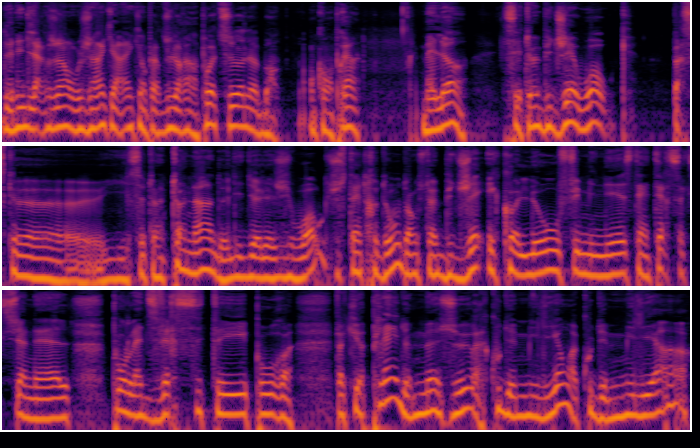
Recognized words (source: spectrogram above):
donner de l'argent aux gens qui, qui, ont perdu leur emploi, tout ça. Là. Bon, on comprend. Mais là, c'est un budget woke parce que euh, c'est un tenant de l'idéologie woke, Justin Trudeau. Donc, c'est un budget écolo, féministe, intersectionnel, pour la diversité, pour... Euh, fait qu'il y a plein de mesures à coût de millions, à coût de milliards,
